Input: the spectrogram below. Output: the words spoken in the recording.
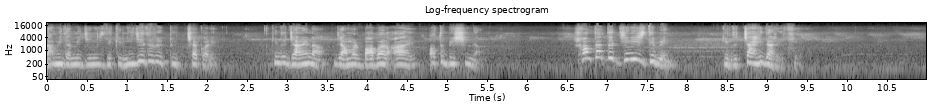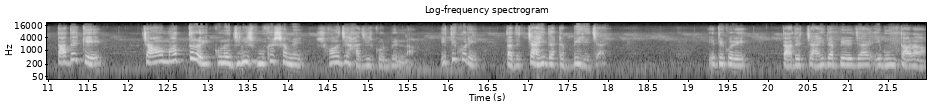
দামি দামি জিনিস দেখে নিজেদেরও একটু ইচ্ছা করে। কিন্তু জানে না যে আমার বাবার আয় অত বেশি না। সন্তানদের জিনিস দেবেন, কিন্তু চাহিদা রেখে। তাদেরকে চাওয়া মাত্রই কোনো জিনিস মুখের সামনে সহজে হাজির করবেন না। এতে করে তাদের চাহিদাটা বেড়ে যায়। এতে করে তাদের চাহিদা বেড়ে যায় এবং তারা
